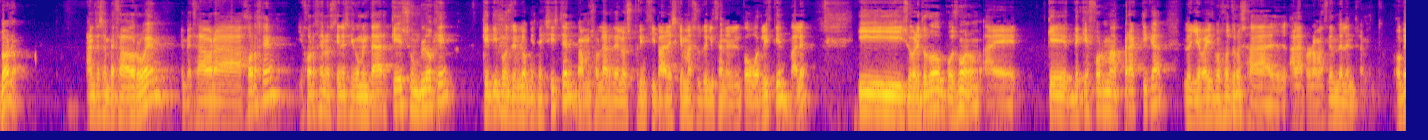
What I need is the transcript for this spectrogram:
Bueno, antes ha empezado Rubén, empieza ahora Jorge, y Jorge nos tienes que comentar qué es un bloque qué tipos de bloques existen. Vamos a hablar de los principales que más se utilizan en el powerlifting, ¿vale? Y sobre todo, pues bueno, eh, de qué forma práctica lo lleváis vosotros a la programación del entrenamiento, ¿ok?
